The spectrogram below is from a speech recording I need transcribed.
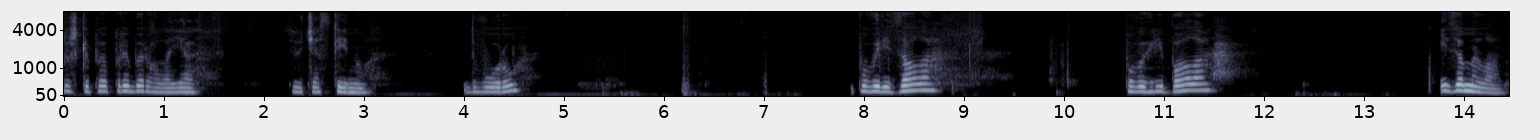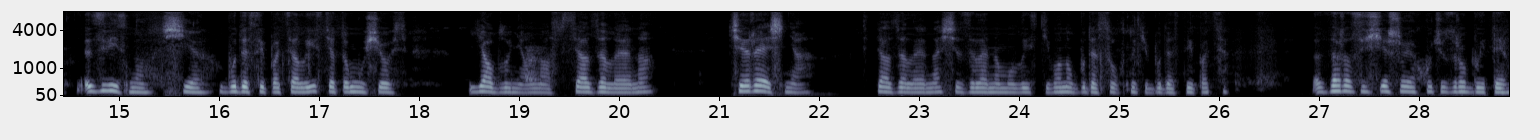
Трошки прибирала я цю частину двору, повирізала, повигрібала і замила. Звісно, ще буде сипатися листя, тому що ось яблуня у нас вся зелена, черешня вся зелена, ще в зеленому листі, воно буде сохнути і буде сипатися. Зараз ще що я хочу зробити.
